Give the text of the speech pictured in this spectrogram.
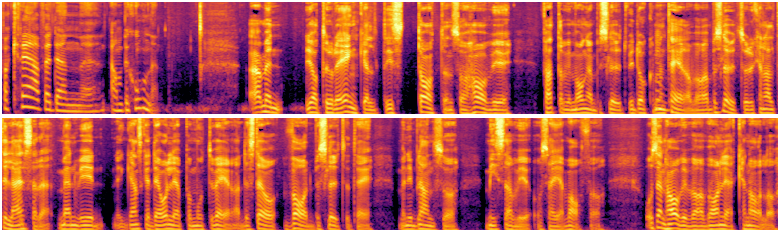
Vad kräver den eh, ambitionen? Ja, men jag tror det är enkelt. I staten så har vi fattar vi många beslut. Vi dokumenterar mm. våra beslut så du kan alltid läsa det. Men vi är ganska dåliga på att motivera. Det står vad beslutet är, men ibland så missar vi att säga varför. Och sen har vi våra vanliga kanaler,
